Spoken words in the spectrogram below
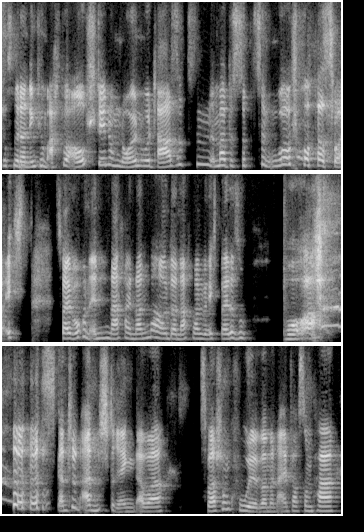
muss man dann irgendwie um 8 Uhr aufstehen, um 9 Uhr da sitzen, immer bis 17 Uhr. Boah, das war echt zwei Wochenenden nacheinander und danach waren wir echt beide so, boah, das ist ganz schön anstrengend, aber es war schon cool, weil man einfach so ein paar,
